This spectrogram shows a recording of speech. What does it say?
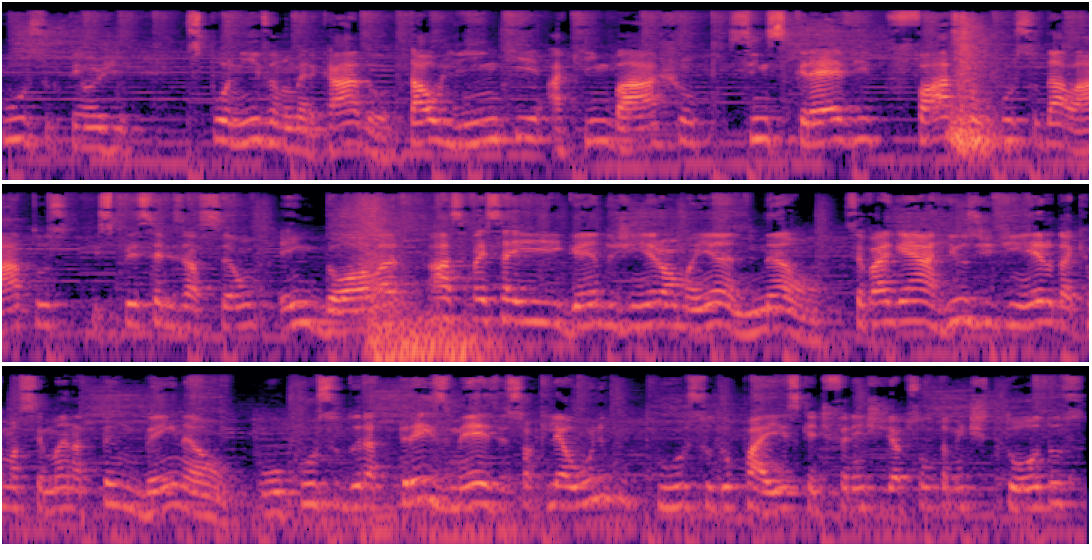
curso que tem hoje disponível no mercado, tá o link aqui embaixo. Se inscreve, faça o curso da Latos, especialização em dólar. Ah, você vai sair ganhando dinheiro amanhã? Não. Você vai ganhar rios de dinheiro daqui uma semana? Também não. O curso dura três meses, só que ele é o único curso do país que é diferente de absolutamente todos.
